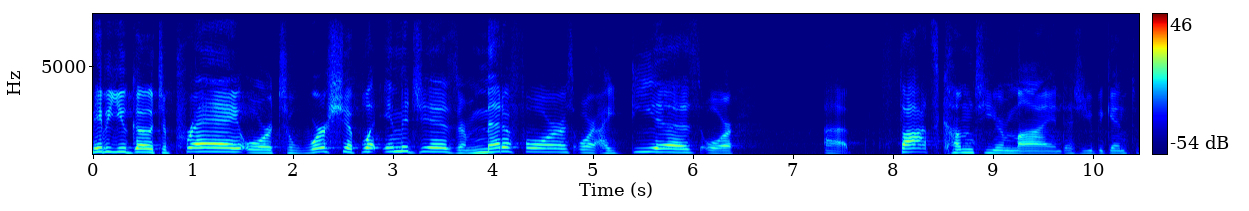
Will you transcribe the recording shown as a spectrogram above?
maybe you go to pray or to worship? What images or metaphors or ideas or uh, thoughts come to your mind as you begin to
